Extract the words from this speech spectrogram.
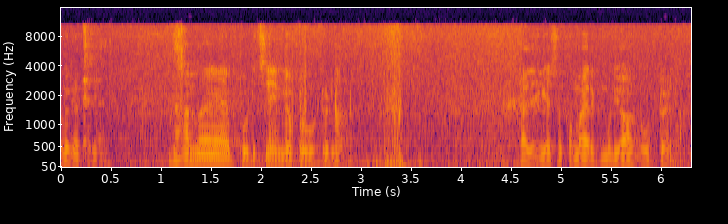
உலகத்தில். நாம் பிடிச்சி எங்கே போய் விட்டுடலாம். அது எங்கே சுக்கமாக இருக்க முடியும் அங்கே விட்டுடலாம்.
